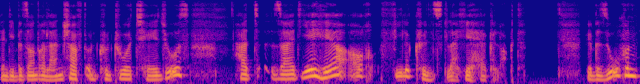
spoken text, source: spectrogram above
Denn die besondere Landschaft und Kultur Jejus hat seit jeher auch viele Künstler hierher gelockt. Wir besuchen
